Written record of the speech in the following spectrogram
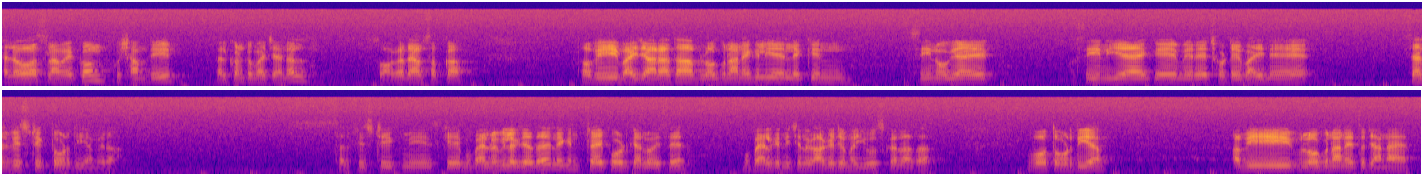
हेलो अस्सलाम वालेकुम खुश आमदीद वेलकम टू माय चैनल स्वागत है आप सबका तो अभी भाई जा रहा था ब्लॉग बनाने के लिए, लेकिन सीन हो गया एक। सीन ये है कि मेरे छोटे भाई ने सेल्फी स्टिक तोड़ दिया मेरा। सेल्फी स्टिक मीन्स के मोबाइल में भी लग जाता है, लेकिन ट्राईपोर्ड कह लो इसे मोबाइल के नीचे लगा के जो मैं यूज़ कर रहा था, वो तोड़ दिया। अभी व्लॉग बनाने तो जाना है।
